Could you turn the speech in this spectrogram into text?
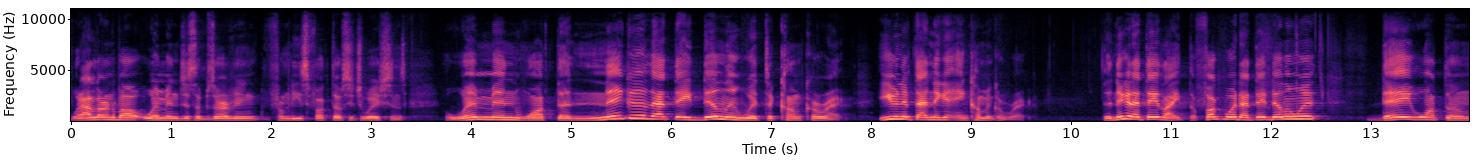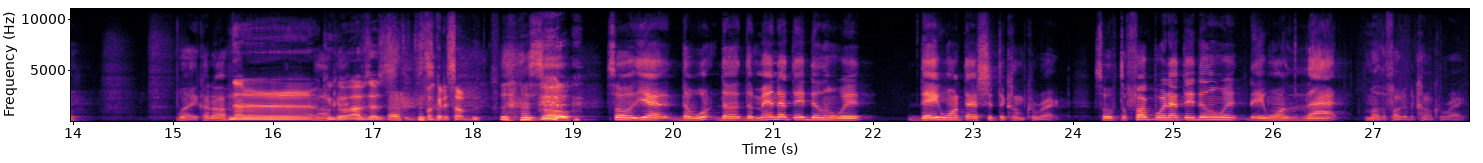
what I learned about women just observing from these fucked up situations, women want the nigga that they dealing with to come correct. Even if that nigga ain't coming correct. The nigga that they like, the fuck boy that they dealing with, they want them what, cut off? No, no, no, no, no, no. Keep going. I was, I was fucking at something. so so yeah, the the the man that they dealing with, they want that shit to come correct. So if the fuck boy that they dealing with, they want that motherfucker to come correct,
